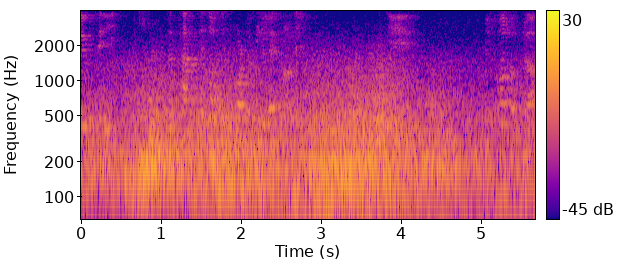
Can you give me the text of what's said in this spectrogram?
You see, the success of this portable electronics is because of the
